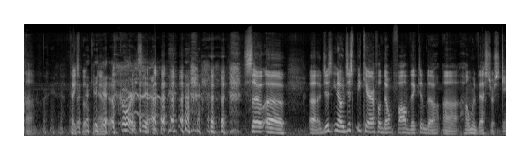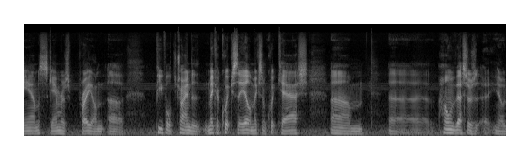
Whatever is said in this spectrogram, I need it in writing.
Um, Facebook, you know. Yeah, of course, yeah. so, uh, uh, just you know, just be careful. Don't fall victim to uh, home investor scams. Scammers prey on uh, people trying to make a quick sale, make some quick cash. Um, uh, home investors, uh, you know,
